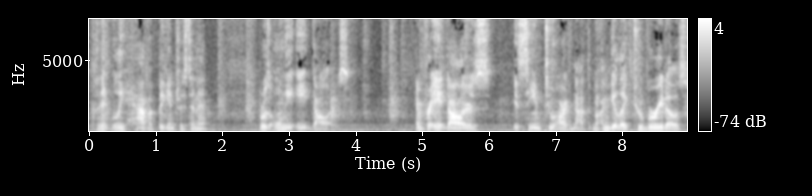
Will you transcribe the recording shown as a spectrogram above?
because I didn't really have a big interest in it. But it was only eight dollars, and for eight dollars, it seemed too hard not to buy. You can get like two burritos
